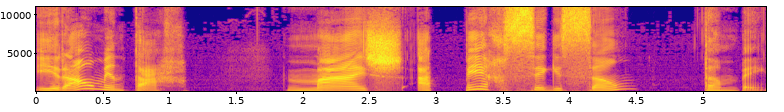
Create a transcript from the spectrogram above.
irá aumentar, mas a perseguição também.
